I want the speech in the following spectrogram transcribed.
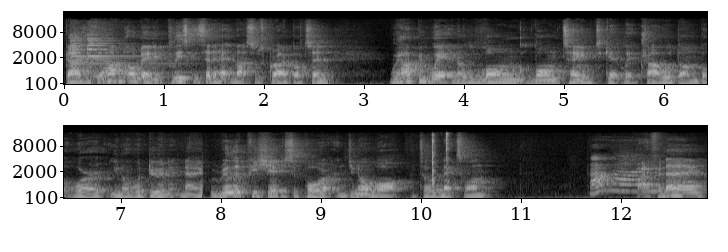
Guys, if you haven't already, please consider hitting that subscribe button. We have been waiting a long, long time to get Lake Travel done, but we're, you know, we're doing it now. We really appreciate your support, and you know what? Until the next one, Bye. bye for now.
